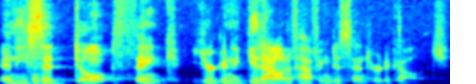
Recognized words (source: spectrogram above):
And he said, Don't think you're going to get out of having to send her to college.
